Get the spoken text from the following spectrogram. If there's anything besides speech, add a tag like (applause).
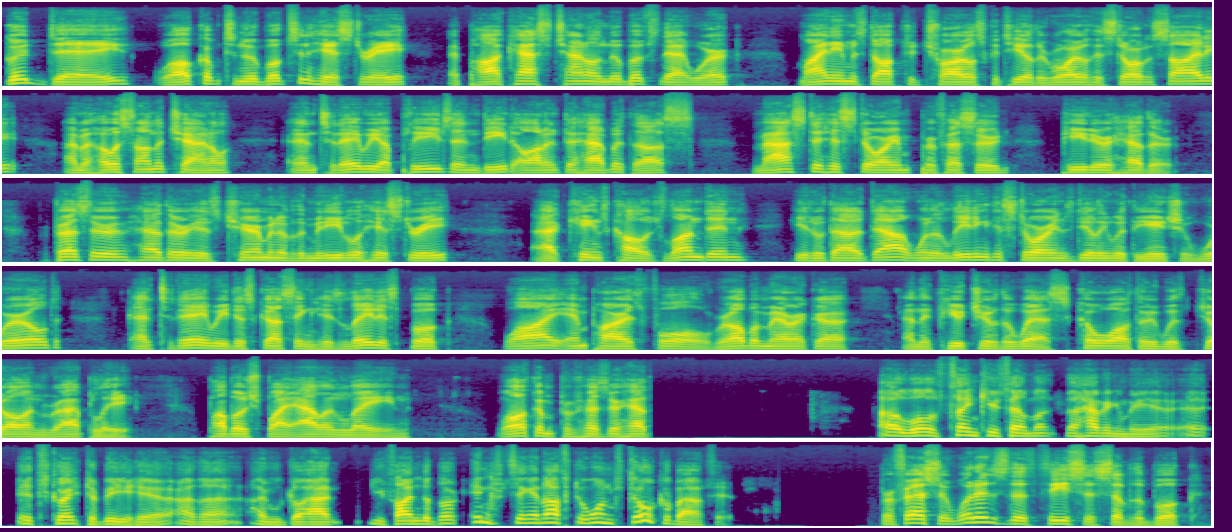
Good day. Welcome to New Books in History, a podcast channel on New Books Network. My name is Dr. Charles Coutinho of the Royal Historical Society. I'm a host on the channel, and today we are pleased and indeed honored to have with us Master Historian Professor Peter Heather. Professor Heather is chairman of the Medieval History at King's College London. He is without a doubt one of the leading historians dealing with the ancient world, and today we're discussing his latest book, Why Empires Fall, Rome America and the Future of the West, co-authored with John Rapley, published by Allen Lane. Welcome, Professor Heather. Oh, well, thank you so much for having me. Uh, It's great to be here, and uh, I'm glad you find the book interesting enough to want to talk about it. Professor, what is the thesis of the book?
